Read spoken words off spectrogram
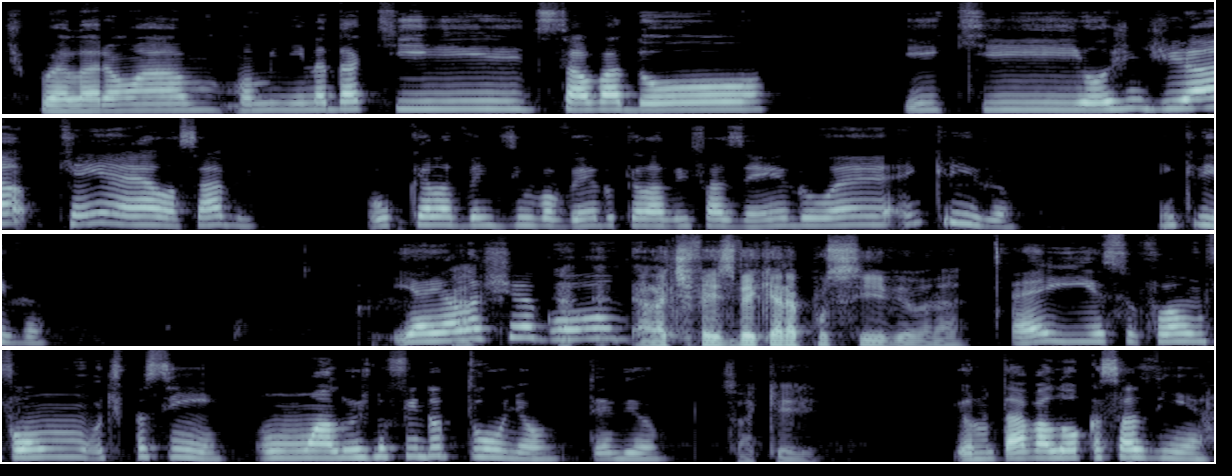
Tipo, ela era uma, uma menina daqui de Salvador e que hoje em dia, quem é ela, sabe? O que ela vem desenvolvendo, o que ela vem fazendo é, é incrível. Incrível. E aí ela chegou. Ela te fez ver que era possível, né? É isso. Foi um, foi um tipo assim, uma luz no fim do túnel, entendeu? Saquei. Eu não tava louca sozinha.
